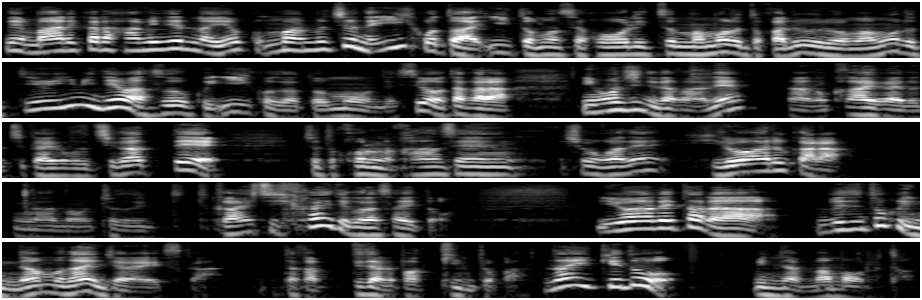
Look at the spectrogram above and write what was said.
ね、周りからはみ出るのはよく、まあもちろんね、いいことはいいと思うんですよ。法律を守るとかルールを守るっていう意味ではすごくいいことだと思うんですよ。だから、日本人でだからね、あの、海外と外国と違って、ちょっとコロナ感染症がね、広がるから、あの、ちょっと外出控えてくださいと言われたら、別に特になんもないんじゃないですか。だから出たら罰金とか。ないけど、みんな守ると。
